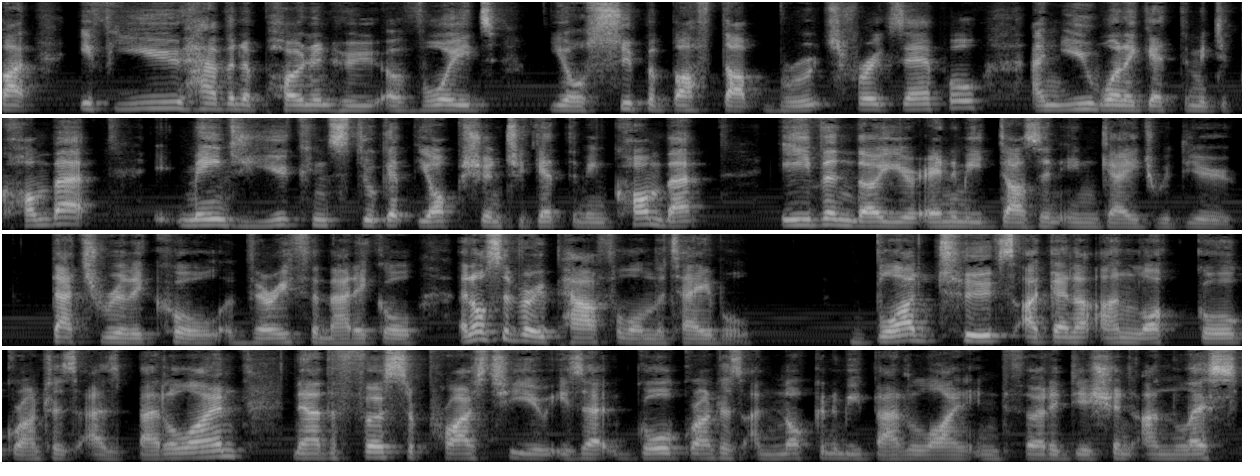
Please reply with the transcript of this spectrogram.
But if you have an opponent who avoids your super buffed up brutes, for example, and you want to get them into combat, it means you can still get the option to get them in combat, even though your enemy doesn't engage with you. That's really cool, very thematical, and also very powerful on the table. Bloodtooths are going to unlock Gore Grunters as battle line. Now, the first surprise to you is that Gore Grunters are not going to be battle line in third edition unless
